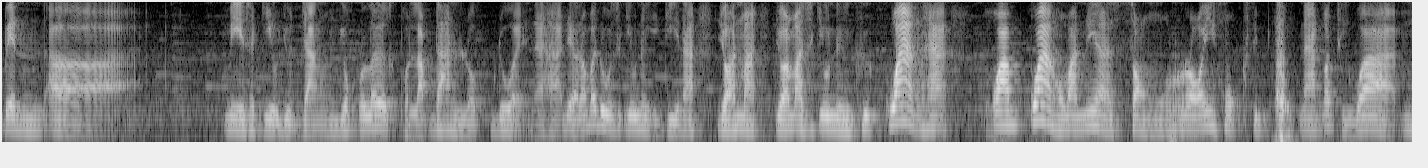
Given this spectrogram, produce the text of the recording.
เป็นเอ่อมีสกิลหยุดยั้งยกเลิกผลลัพธ์ด้านลบด้วยนะฮะ เดี๋ยวเรามาดูสกิลหนึ่งอีกทีนะ ย้อนมาย้อนมาสกิลหนึ่งคือกว้างนะฮะ ความกว้างของมันเนี่ย260 จุดนะ ก็ถือว่า อื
